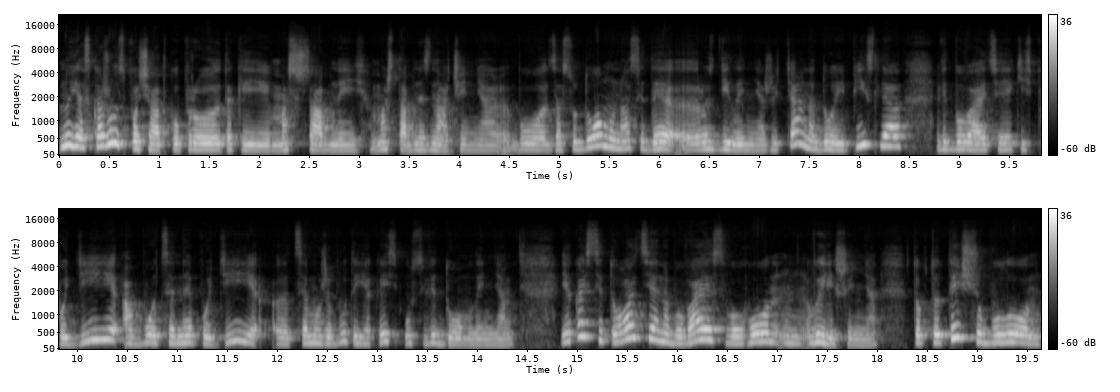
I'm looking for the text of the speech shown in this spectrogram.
Ну, я скажу спочатку про такий масштабний, масштабне значення, бо за судом у нас іде е, розділення життя на до і після, відбуваються якісь події, або це не події, е, це може бути якесь усвідомлення. Якась ситуація набуває свого вирішення. Тобто те, що було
